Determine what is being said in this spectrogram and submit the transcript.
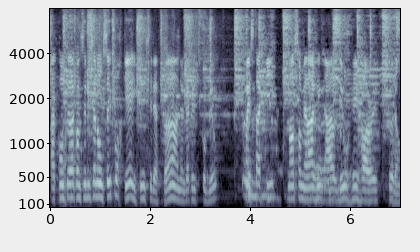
acontecendo isso, eu não sei porquê, enfim, se ele é fã, onde é que ele descobriu, mas está aqui nossa homenagem a Lil Hey Rory Chorão.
